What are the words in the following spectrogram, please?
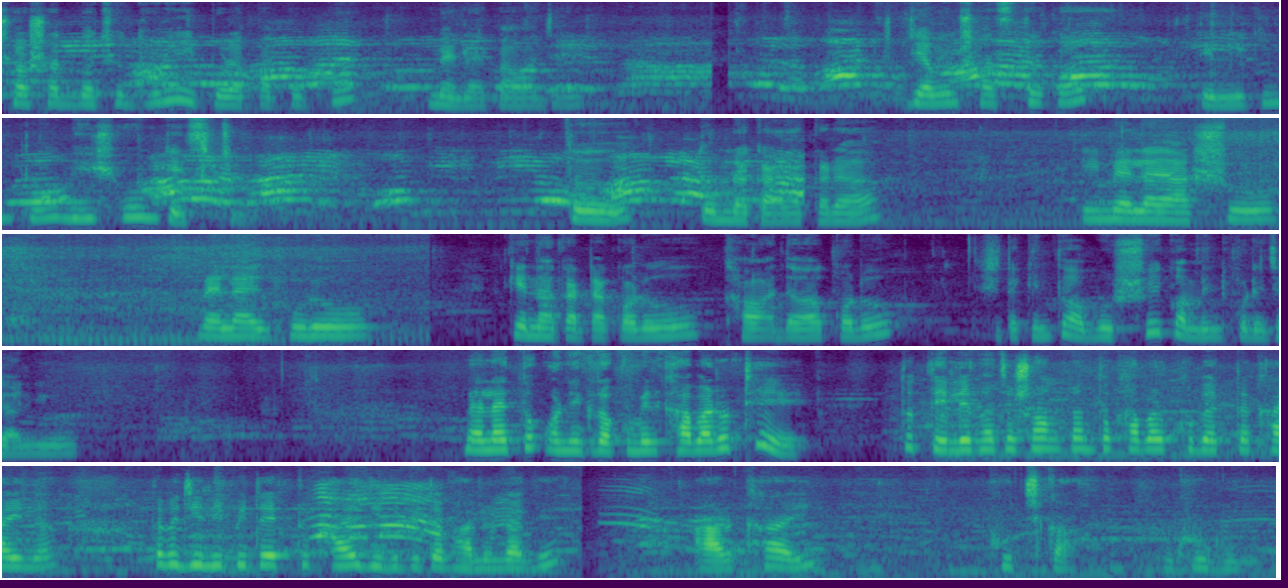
ছ সাত বছর ধরে এই পোড়া পাঁপড়টা মেলায় পাওয়া যায়। যেমন স্বাস্থ্যকর তেমনি কিন্তু ভীষণ টেস্টি তো তোমরা কারা কারা এই মেলায় আসো, মেলায় ঘুরো, কেনাকাটা করো খাওয়া দাওয়া করো, সেটা কিন্তু অবশ্যই কমেন্ট করে জানিও। মেলায় তো অনেক রকমের খাবার ওঠে, তো তেলে ভাজা সংক্রান্ত খাবার খুব একটা খাই না, তবে জিলিপিটা একটু খাই, জিলিপিটা ভালো লাগে। আর খাই ফুচকা, ঘুগনি।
